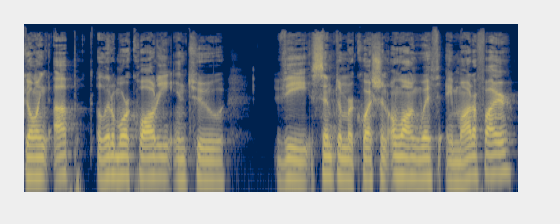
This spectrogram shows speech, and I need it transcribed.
Going up a little more quality into the symptom or question along with a modifier.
